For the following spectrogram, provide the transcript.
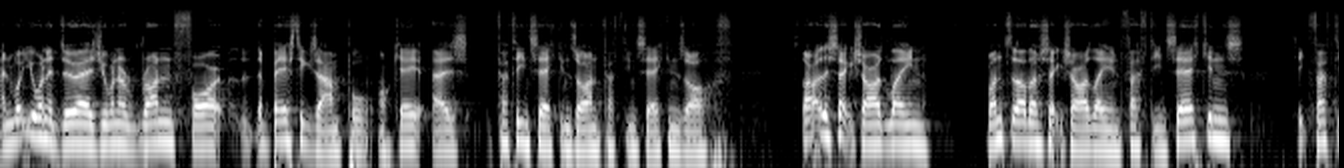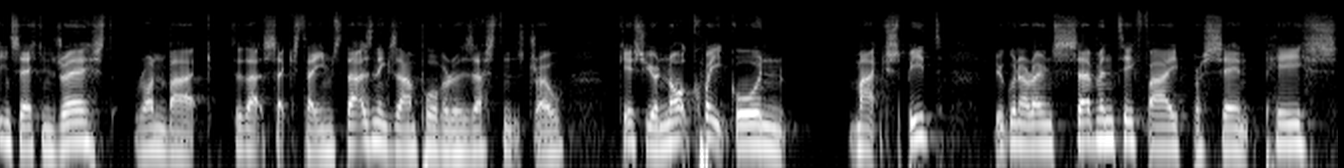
And what you want to do is you want to run for the best example, okay, is 15 seconds on, 15 seconds off. Start at the six yard line, run to the other six yard line in 15 seconds, take 15 seconds rest, run back, do that six times. That is an example of a resistance drill. Okay, so you're not quite going max speed, you're going around 75% pace.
